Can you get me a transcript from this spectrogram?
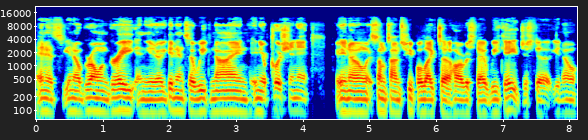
and it's, you know, growing great and, you know, you get into week nine and you're pushing it, you know, sometimes people like to harvest at week eight just to, you know,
